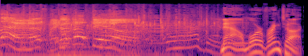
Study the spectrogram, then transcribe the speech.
Let's Make a Dope Deal. Now, more of Ring Talk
